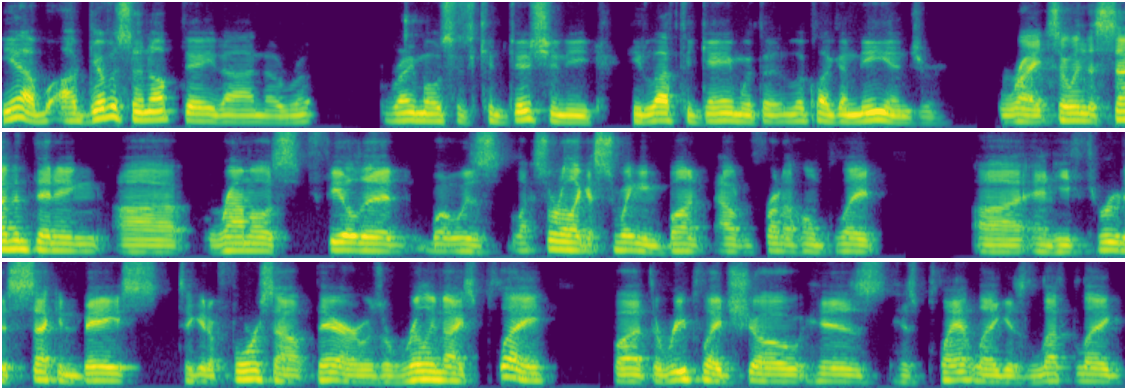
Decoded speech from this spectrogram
Yeah. Uh, give us an update on uh, Ramos's condition. He, he left the game with it looked like a knee injury. Right. So in the seventh inning, uh, Ramos fielded what was sort of like a swinging bunt out in front of home plate. Uh, and he threw to second base to get a force out there. It was a really nice play but the replay show his his plant leg, his left leg,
